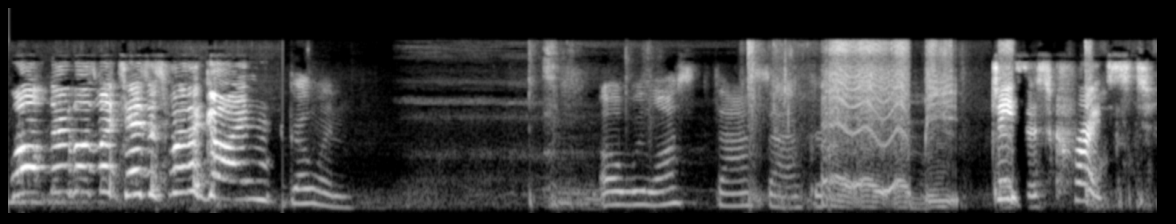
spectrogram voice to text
Well, there goes my chances for the gun. Going. Oh, we lost that sacker. Jesus Christ.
